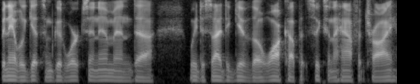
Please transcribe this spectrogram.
been able to get some good works in him, and uh, we decided to give the walk up at six and a half a try.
